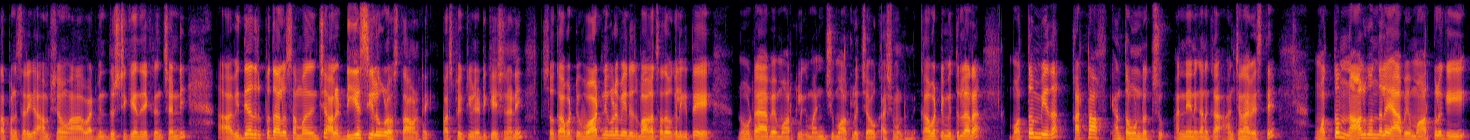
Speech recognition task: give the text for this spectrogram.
తప్పనిసరిగా అంశం వాటి మీద దృష్టి కేంద్రీకరించండి. ఆ, విద్యా దృక్పథాలకు సంబంధించి అలా డిఎస్సిలో కూడా వస్తూ ఉంటాయి. పర్స్పెక్టివ్ ఎడ్యుకేషన్ అని. సో కాబట్టి వాటిని కూడా మీరు బాగా చదవగలిగితే నూట యాభై మార్కులకి మంచి మార్కులు వచ్చే అవకాశం ఉంటుంది. కాబట్టి మిత్రులారా మొత్తం మీద కట్ ఆఫ్ ఎంత ఉండొచ్చు అని నేను కనుక అంచనా వేస్తే మొత్తం నాలుగు వందల యాభై మార్కులకి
